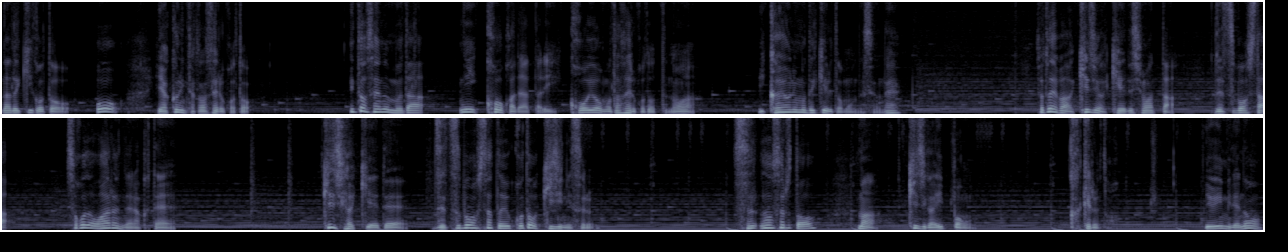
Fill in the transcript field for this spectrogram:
な出来事を役に立たせること。意図せぬ無駄に効果であったり効用を持たせることっていうのはいかようにもできると思うんですよね。例えば記事が消えてしまった。絶望した。そこで終わるんじゃなくて記事が消えて絶望したということを記事にする。そうするとまあ記事が1本書けると。いう意味での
